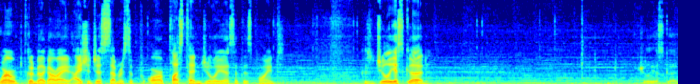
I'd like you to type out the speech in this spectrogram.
Is going to be like, all right, I should just summon or plus 10 Julius at this point. Because Julius good. Julius good.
